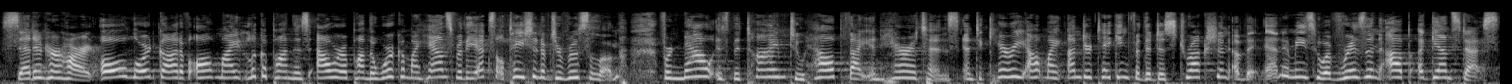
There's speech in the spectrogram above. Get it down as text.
said in her heart, O Lord God of all might, look upon this hour, upon the work of my hands for the exaltation of Jerusalem. For now is the time to help thy inheritance and to carry out my undertaking for the destruction of the enemies who have risen up against us.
